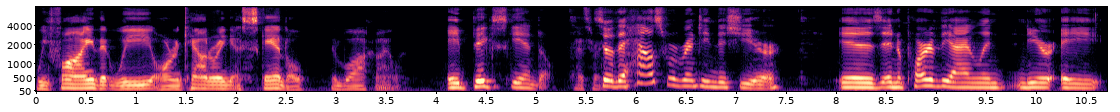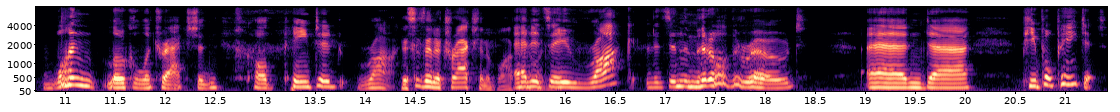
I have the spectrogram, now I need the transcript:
we find that we are encountering a scandal in Block Island. A big scandal. That's right. So the house we're renting this year is in a part of the island near a one local attraction called Painted Rock. This is an attraction in Block and Island. it's a rock that's in the middle of the road and uh, people paint it.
